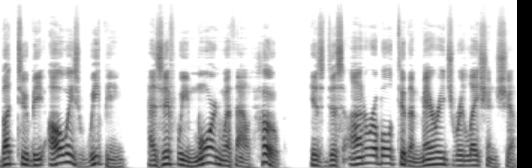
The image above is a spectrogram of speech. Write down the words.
but to be always weeping as if we mourn without hope is dishonorable to the marriage relationship.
